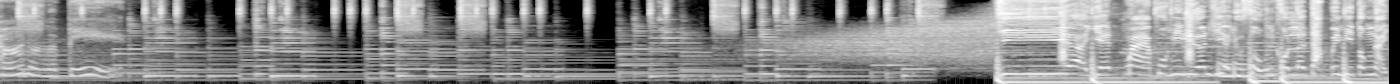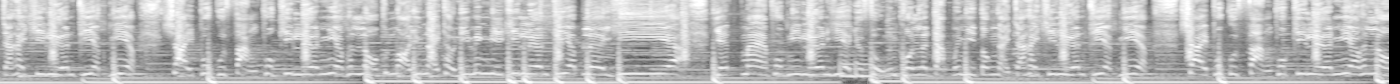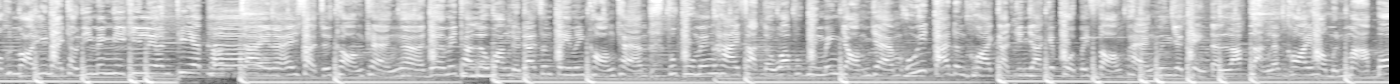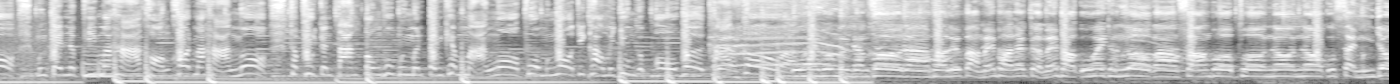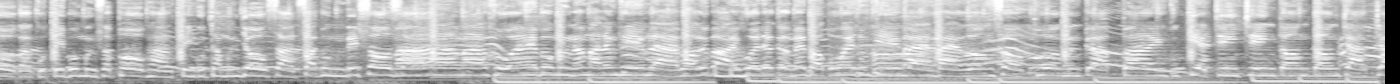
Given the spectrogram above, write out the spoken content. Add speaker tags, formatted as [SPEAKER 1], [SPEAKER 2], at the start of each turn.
[SPEAKER 1] Sean on the beat.
[SPEAKER 2] เฮียเย็ดแม่พวกนี้เลือนเฮียอยู่ศูนย์คนระดับไม่มีตรงไหนจะให้ขี้เลือนเทียบเงียบ ใช่พวกกูสั่งพวกขี้เลือนเงียบฮัลโหลคุณหมออยู่ไหนแถวนี้ไม่มีขี้เลือนเทียบเลยเฮียเย็ดแม่พวกนี้เลือนเฮียอยู่ศูนย์คนระดับไม่มีตรงไหนจะให้ขี้เลือนเทียบเงียบ ใช่พวกกูสั่งพวกขี้เลือนเงียบฮัลโหลคุณหมออยู่ไหนแถวนี้ไม่ เดี๋ยวได้ส้นตีนเป็นของแถม พวกกูแม่งหายสัตว์แต่ว่าพวกมึงแม่งยอมแยม อุ้ยตาโดนควายกัดกินยาแก้ปวดไปสองแผง มึงอย่าเก่งแต่รับหลังและคอยเห่าเหมือนหมาโบ มึงเป็นอภิมหาของโคตรมหาโง่ ถ้าพูดกันตามตรงพวกมึงมันเป็นแค่หมาโง่ พวกมึงโง่ที่เข้ามายุ่งกับโอเวอร์คาร์โก้
[SPEAKER 3] รือเปล่าไม่พอถ้าเกิดไม่พอกูให้ทั้งโลกอะฟังโพโพโนโนกูใส่มึงโยกอะกูตีพวกมึงสะโพกห่างตีนกูทำมึงโยกสาดฟาดพวกมึงได้โซ่ซามาคุยให้พวกมึงนะมาทั้งทีมแหละพอหรือเปล่าคุยถ้าเกิดไม่พอกูให้ทุกทีมแบ่งแบ่งลงศพพวกมึงกลับไปกูเกลียดจริง ๆตรงตรงๆจากใจ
